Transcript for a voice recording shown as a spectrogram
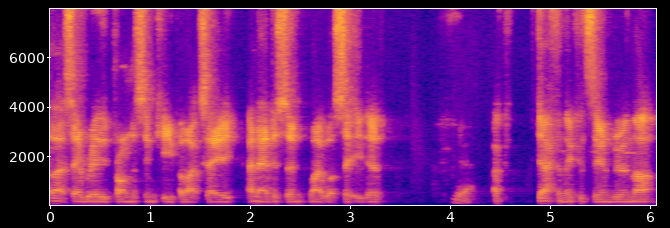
let's say a really promising keeper, like say an Ederson, like what City did. Yeah. I definitely could see him doing that.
